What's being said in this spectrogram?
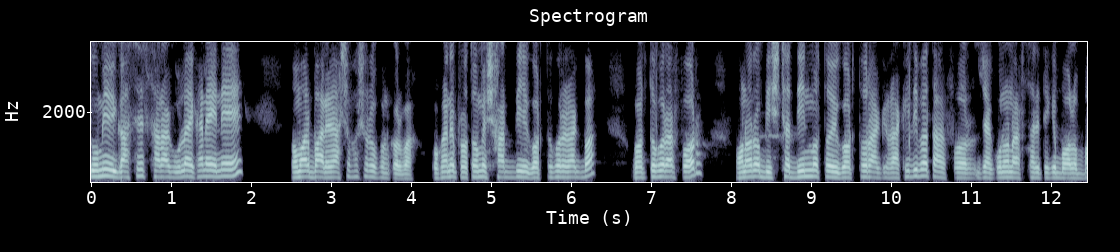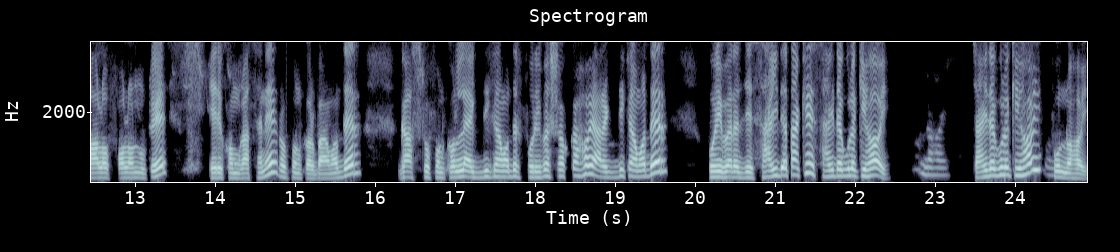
তুমি ওই গাছের চারাগুলো এখানে এনে তোমার বাড়ির আশেপাশে রোপণ করবা। ওখানে প্রথমে সার দিয়ে গর্ত করে রাখবা। গর্ত করার পর পনেরো বিশটা দিন মতো ওই গর্ত রাখ- দিবা তারপর যা কোনো নার্সারি থেকে বলো ভালো ফলন উঠে এরকম গাছ এনে রোপণ করবা। আমাদের গাছ রোপণ করলে একদিকে আমাদের পরিবেশ রক্ষা হয় আরেকদিকে আমাদের পরিবারের যে চাহিদা থাকে চাহিদাগুলো কি হয়? হয়। চাহিদাগুলো কি হয়? পূর্ণ। হয়।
